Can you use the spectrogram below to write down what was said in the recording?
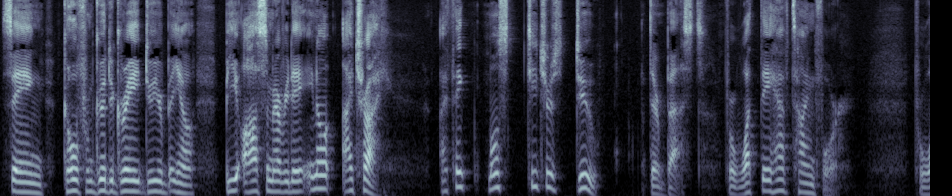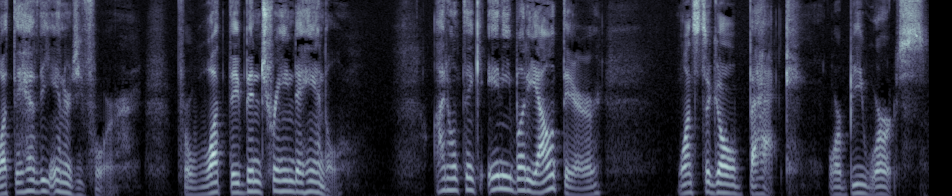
saying go from good to great, do your you know, be awesome every day. You know, I try. I think most teachers do their best for what they have time for, for what they have the energy for, for what they've been trained to handle. I don't think anybody out there wants to go back or be worse.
